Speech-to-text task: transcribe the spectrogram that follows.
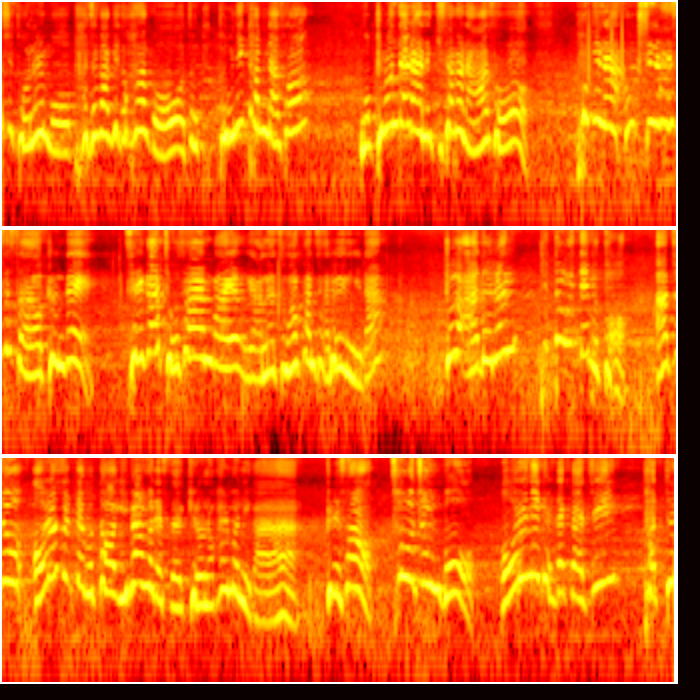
씨 돈을 뭐 가져가기도 하고 좀 돈이 탐나서 뭐 그런다라는 기사가 나와서 혹이나 혹시나 했었어요. 그런데 제가 조사한 바에 의하면 정확한 자료입니다. 그 아들은 피똥이 때부터 아주 어렸을 때부터 입양을 했어요. 기론옥 할머니가. 그래서 초중고 어른이 될 때까지 같은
